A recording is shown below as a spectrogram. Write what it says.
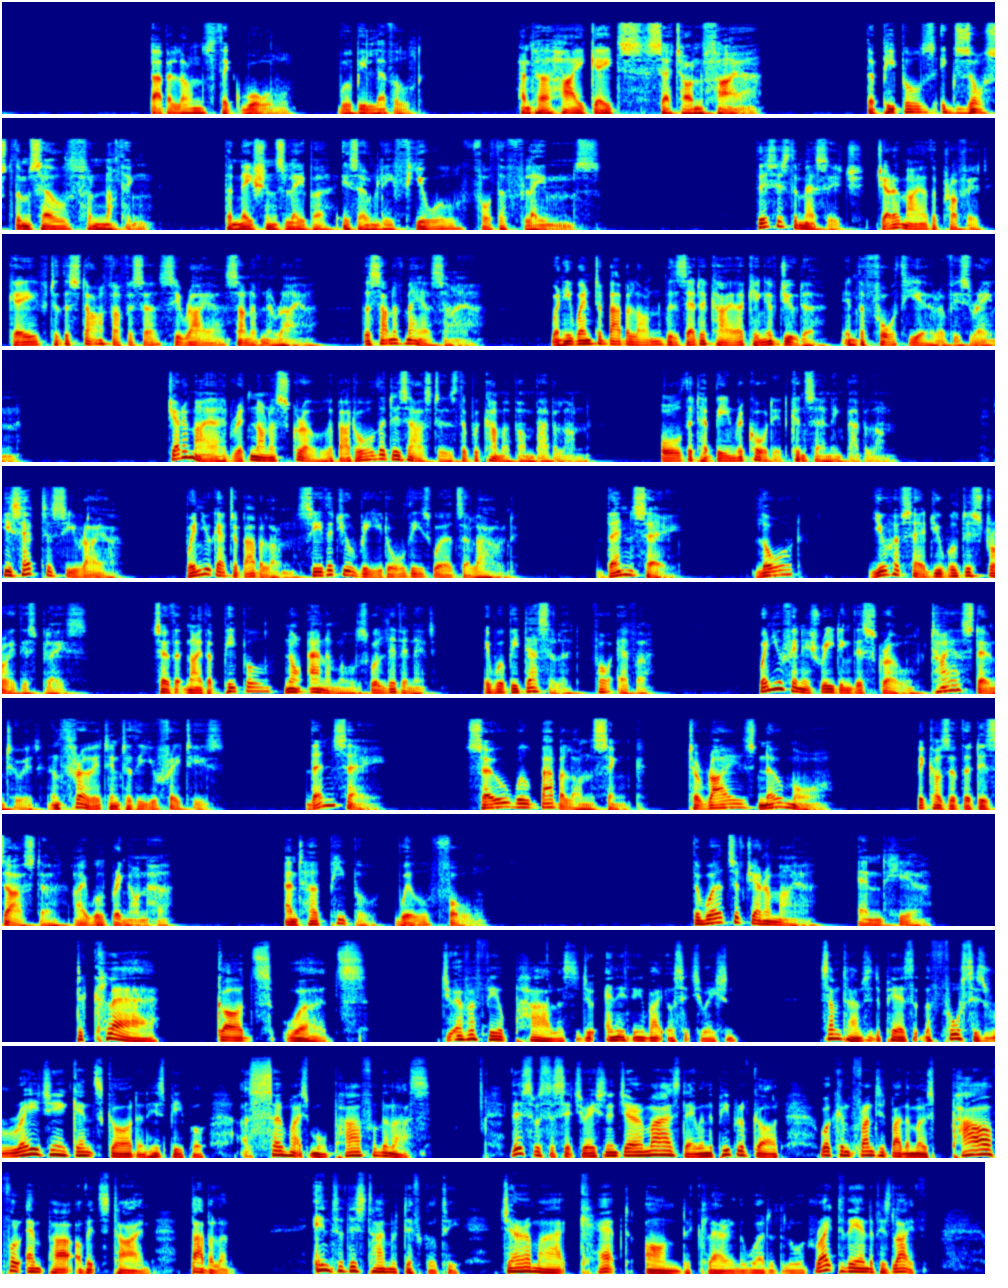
Babylon's thick wall will be levelled, and her high gates set on fire. The peoples exhaust themselves for nothing. The nation's labor is only fuel for the flames. This is the message Jeremiah the prophet gave to the staff officer Seraiah son of Neriah, the son of Maaseiah, when he went to Babylon with Zedekiah king of Judah in the fourth year of his reign. Jeremiah had written on a scroll about all the disasters that would come upon Babylon, all that had been recorded concerning Babylon. He said to Seraiah, When you get to Babylon, see that you read all these words aloud. Then say, Lord, you have said you will destroy this place, so that neither people nor animals will live in it it will be desolate for ever. When you finish reading this scroll, tie a stone to it and throw it into the Euphrates. Then say, So will Babylon sink, to rise no more, because of the disaster I will bring on her. And her people will fall. The words of Jeremiah end here. Declare God's words. Do you ever feel powerless to do anything about your situation? Sometimes it appears that the forces raging against God and his people are so much more powerful than us. This was the situation in Jeremiah's day when the people of God were confronted by the most powerful empire of its time, Babylon. Into this time of difficulty, Jeremiah kept on declaring the word of the Lord right to the end of his life.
